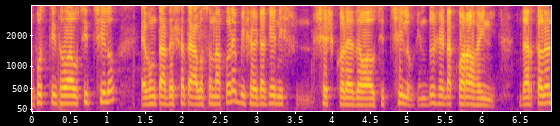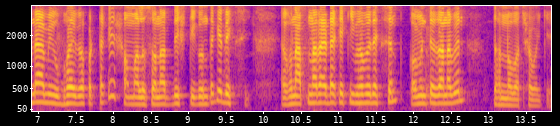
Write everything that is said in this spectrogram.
উপস্থিত হওয়া উচিত ছিল এবং তাদের সাথে আলোচনা করে বিষয়টাকে শেষ করে দেওয়া উচিত ছিল, কিন্তু সেটা করা হয়নি। যার কারণে আমি উভয় ব্যাপারটাকে সমালোচনার দৃষ্টিকোণ থেকে দেখছি। এখন আপনারা এটাকে কীভাবে দেখছেন, কমেন্টে জানাবেন। ধন্যবাদ সবাইকে।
